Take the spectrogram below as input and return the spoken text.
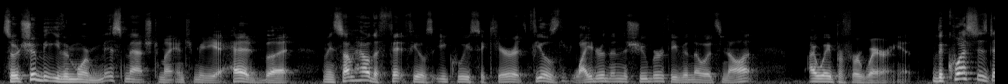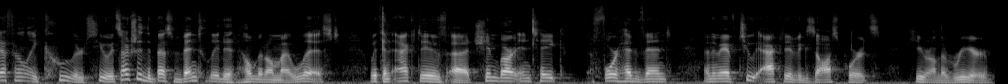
so it should be even more mismatched to my intermediate head, but I mean, somehow the fit feels equally secure. It feels lighter than the Schuberth, even though it's not. I way prefer wearing it. The Qwest is definitely cooler too. It's actually the best ventilated helmet on my list, with an active uh, chin bar intake, a forehead vent, and then we have two active exhaust ports here on the rear.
